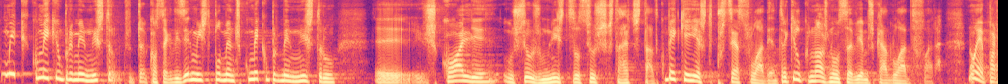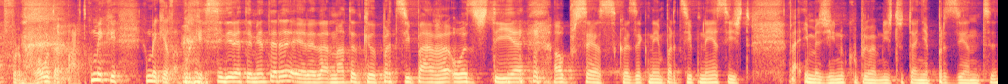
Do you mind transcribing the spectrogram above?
como é que, como é que um Primeiro-Ministro, consegue dizer-me isto, pelo menos, como é que um Primeiro-Ministro uh, escolhe os seus ministros ou os seus secretários de Estado. Como é que é este processo lá dentro? Aquilo que nós não sabemos cá do lado de fora. Não é a parte formal, a outra parte. Como é que, como é que ele faz? Porque... Sim, diretamente era, era dar nota de que ele participava ou assistia ao processo, coisa que nem participo nem assisto. imagino que o Primeiro-Ministro tenha presente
